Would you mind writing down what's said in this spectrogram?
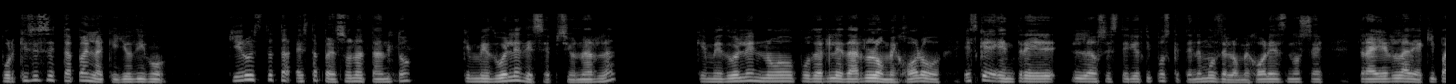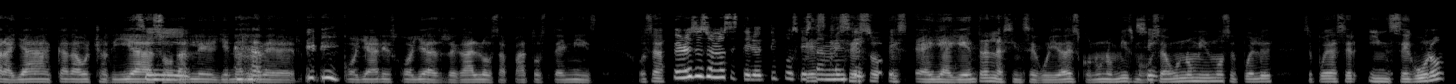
¿por qué es esa etapa en la que yo digo, quiero esta, ta- esta persona tanto que me duele decepcionarla, que me duele no poderle dar lo mejor? O es que entre los estereotipos que tenemos de lo mejor es, no sé, traerla de aquí para allá cada ocho días o darle, llenarla Ajá. de collares, joyas, regalos, zapatos, tenis. O sea, Pero esos son los estereotipos, es que justamente. es eso, es ahí, ahí entran las inseguridades con uno mismo. O sea, uno mismo se puede, se puede hacer inseguro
